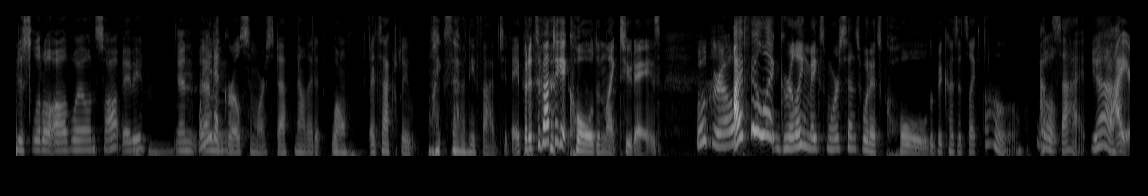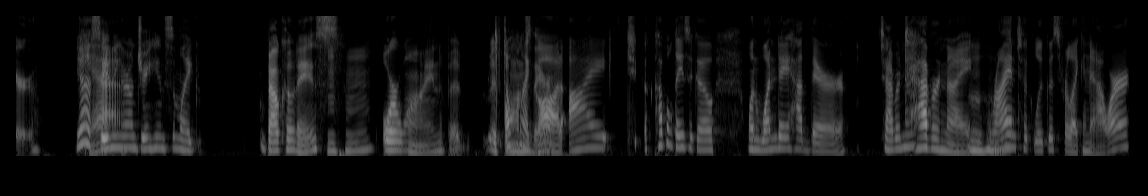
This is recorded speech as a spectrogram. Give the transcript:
Just a little olive oil and salt, baby. Mhm. And We I need to grill some more stuff now that it, well, it's actually like 75 today, but it's about to get cold in like two days. We'll grill. I feel like grilling makes more sense when it's cold because it's like, oh, Well, outside. yeah. Fire. yeah, standing yeah. around drinking some like balcones Mm-hmm. or wine, but if Oh my there. God. I, t- a couple days ago, when one day had their Tavern night? tavern night, Mhm. Ryan took Lucas for like an hour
